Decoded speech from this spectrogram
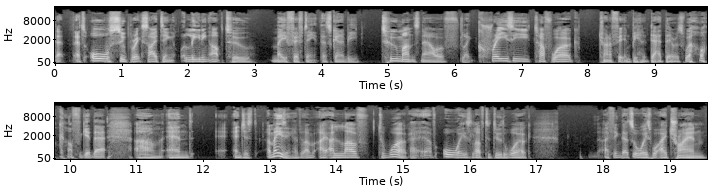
That that's all super exciting, leading up to May 15th. That's going to be two months now of like crazy tough work, trying to fit in being a dad there as well. Can't forget that. Um, and and just amazing. I, I, love to work. I, I've always loved to do the work. I think that's always what I try and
